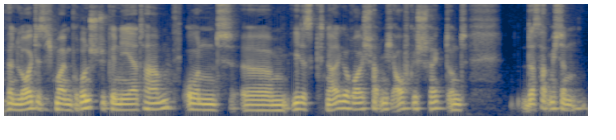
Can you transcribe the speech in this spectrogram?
wenn Leute sich meinem Grundstück genähert haben und ähm, jedes Knallgeräusch hat mich aufgeschreckt und das hat mich dann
